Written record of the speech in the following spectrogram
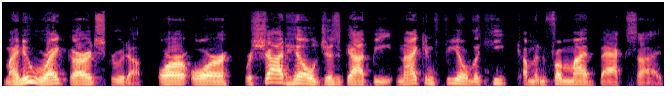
My new right guard screwed up, or or Rashad Hill just got beat, and I can feel the heat coming from my backside.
